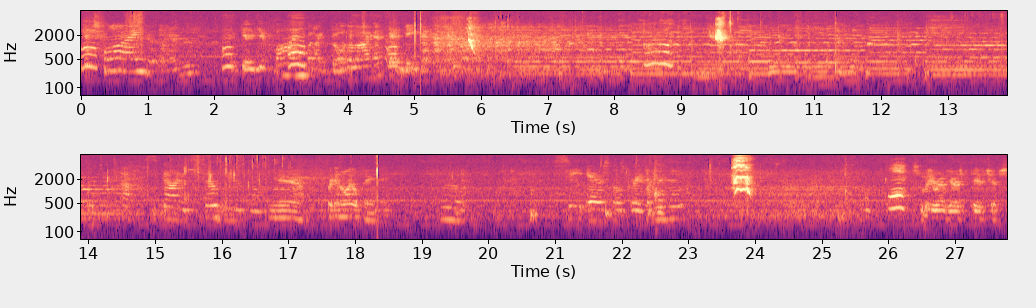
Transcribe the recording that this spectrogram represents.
It's fine. I gave you fine, but I draw the line at ending. Sky is so. Yeah, it's like an oil painting. Sea air smells great, doesn't it? Somebody around here has potato chips.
